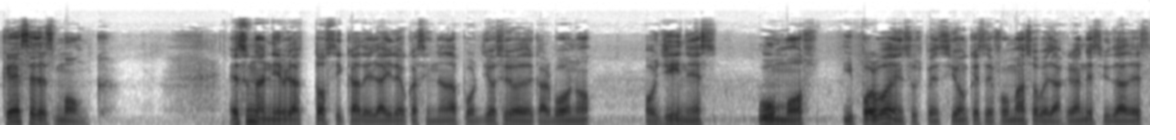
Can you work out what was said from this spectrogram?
¿Qué es el smog? Es una niebla tóxica del aire ocasionada por dióxido de carbono, hollines, humos y polvo en suspensión que se forma sobre las grandes ciudades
